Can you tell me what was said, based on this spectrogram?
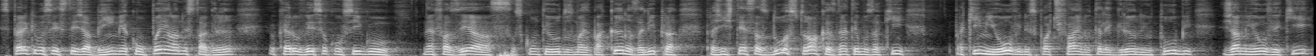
Espero que você esteja bem. Me acompanhe lá no Instagram. Eu quero ver se eu consigo né, fazer as, os conteúdos mais bacanas ali para a gente ter essas duas trocas. Né? Temos aqui para quem me ouve no Spotify, no Telegram, no YouTube, já me ouve aqui.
